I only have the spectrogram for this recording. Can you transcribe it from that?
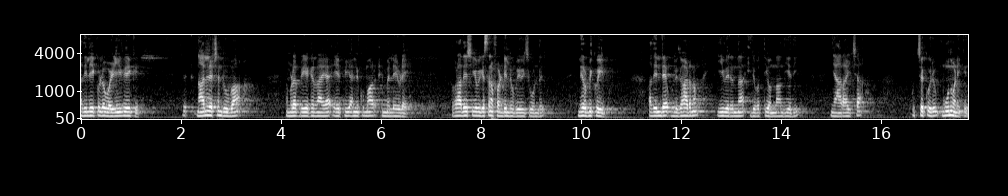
അതിലേക്കുള്ള വഴിയിലേക്ക് നാല് ലക്ഷം രൂപ നമ്മുടെ പ്രിയങ്കരനായ A P Anilkumar M L എയുടെ പ്രാദേശിക വികസന ഫണ്ടിൽ ഉപയോഗിച്ചുകൊണ്ട് നിർമ്മിക്കുകയും അതിന്റെ ഉദ്ഘാടനം ഈ വരുന്ന ഇരുപത്തി ഒന്നാം തീയതി ഞായറാഴ്ച ഉച്ചയ്ക്ക് ഒരു മൂന്ന് മണിക്ക്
